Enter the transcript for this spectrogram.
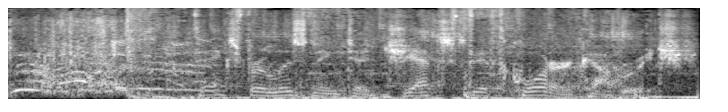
Thanks for listening to Jets fifth quarter coverage.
